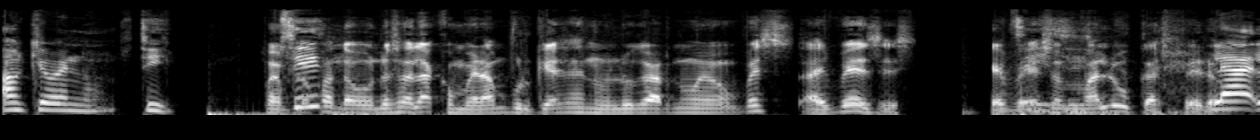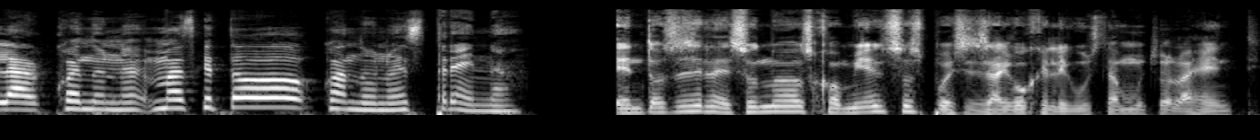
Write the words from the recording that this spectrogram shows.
Aunque bueno, sí. Por ejemplo, Sí. cuando uno sale a comer hamburguesas en un lugar nuevo, pues hay veces. Que a veces Sí, son sí. malucas, pero... La, la, cuando uno, más que todo, cuando uno estrena. Entonces, en esos nuevos comienzos, pues es algo que le gusta mucho a la gente.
